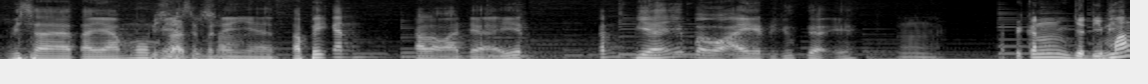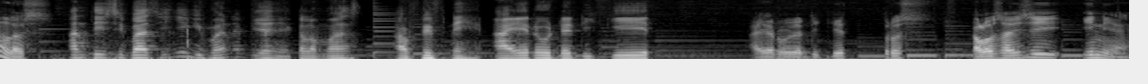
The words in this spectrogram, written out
bisa tayamum Bisa, ya bisa. sebenarnya. Tapi kan kalau ada air kan biayanya bawa air juga ya. Hmm. tapi kan jadi males. Antisipasinya gimana biasanya kalau Mas Afif nih air udah dikit air udah dikit. Terus kalau saya sih ini ya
